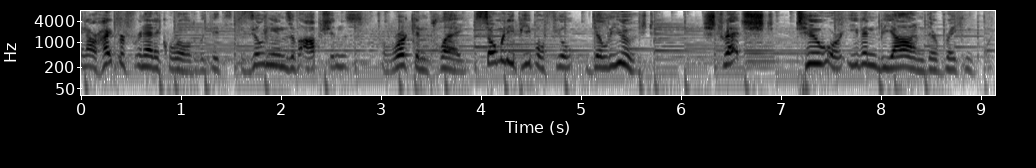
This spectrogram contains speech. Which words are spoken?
In our hyper-frenetic world with its zillions of options for work and play, so many people feel deluged, stretched to or even beyond their breaking point.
